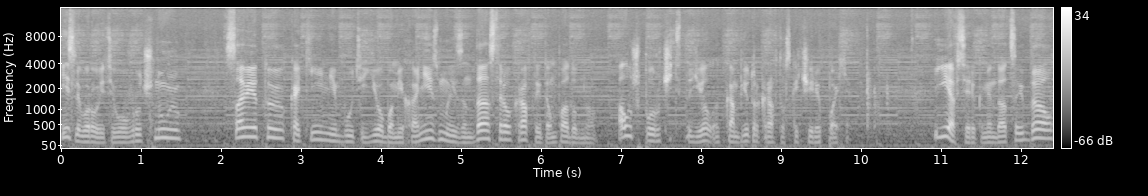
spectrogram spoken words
Если вы роете его вручную, советую какие-нибудь ёба-механизмы из Industrial Craft и тому подобного. А лучше поручить это дело компьютер-крафтовской черепахе. Я все рекомендации дал,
